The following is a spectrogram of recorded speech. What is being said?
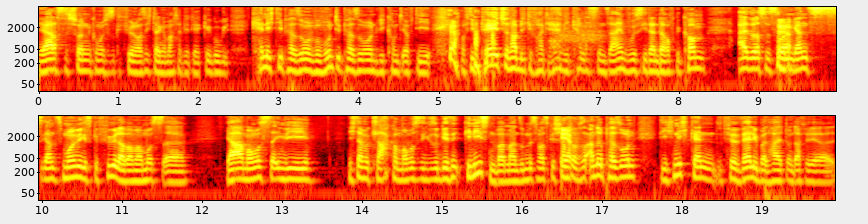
Ja, das ist schon ein komisches Gefühl. Und was ich dann gemacht habe, ich habe gegoogelt, kenne ich die Person, wo wohnt die Person, wie kommt die auf die, ja. auf die Page? Und habe ich gefragt, hä, wie kann das denn sein? Wo ist sie dann darauf gekommen? Also, das ist so ja. ein ganz, ganz mulmiges Gefühl, aber man muss, äh, ja, man muss da irgendwie nicht damit klarkommen. Man muss es so genießen, weil man so ein bisschen was geschafft ja. hat, was andere Personen, die ich nicht kenne, für valuable halten und dafür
